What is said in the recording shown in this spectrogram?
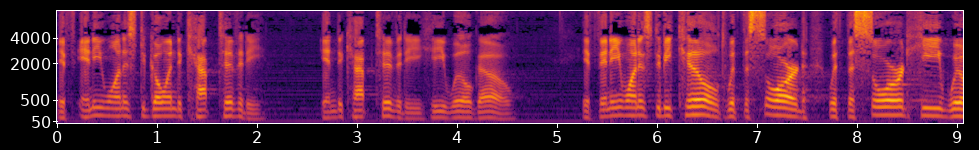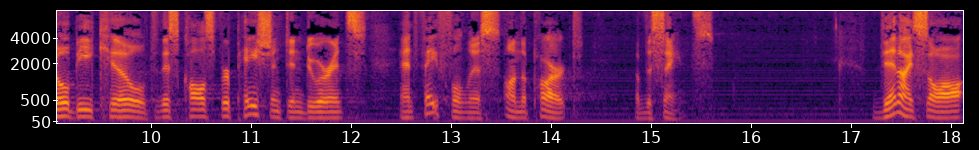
If anyone is to go into captivity, into captivity he will go. If anyone is to be killed with the sword, with the sword he will be killed. This calls for patient endurance and faithfulness on the part of the saints. Then I saw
